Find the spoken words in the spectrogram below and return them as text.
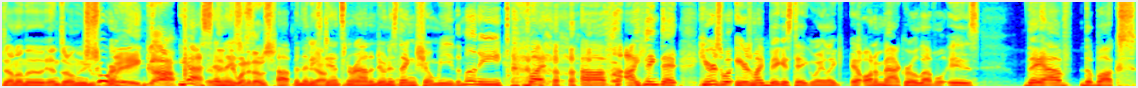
down on the end zone and he goes, Sure. wake up. Yes, And, then they do one of those. up, and then Yeah. he's dancing around and doing his thing. Show me the money. But uh, I think that here's what here's my biggest takeaway, like on a macro level, is they have the Bucks,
